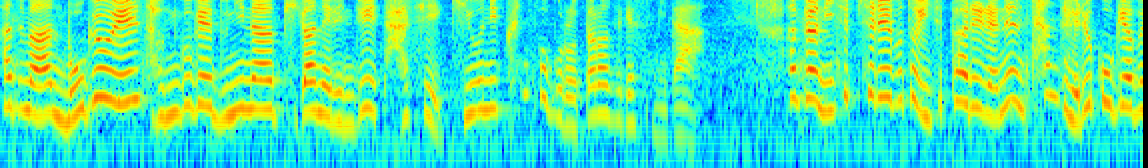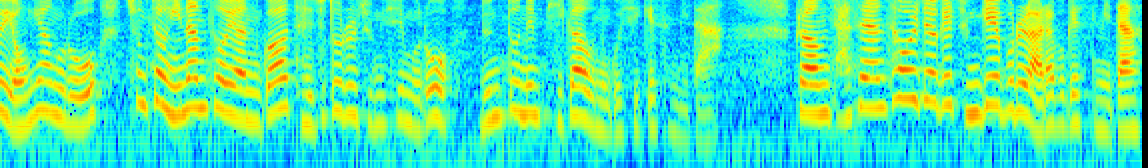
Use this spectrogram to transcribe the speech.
하지만 목요일 전국에 눈이나 비가 내린 뒤 다시 기온이 큰 폭으로 떨어지겠습니다. 한편 27일부터 28일에는 찬 대륙 고기압의 영향으로 충청 이남 서해안과 제주도를 중심으로 눈 또는 비가 오는 곳이 있겠습니다. 그럼 자세한 서울 지역의 중기예보를 알아보겠습니다.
